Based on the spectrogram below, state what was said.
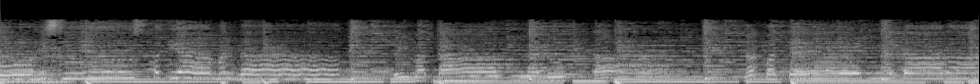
O Jesus, pagyaman na, Di matag na luktan, Napatek na darang,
